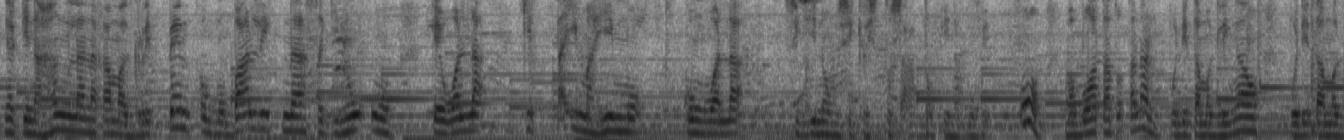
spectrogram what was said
nga kinahanglan na ka magrepent og mobalik na sa Ginoo kay wala kitay mahimo kung wala si Ginoong si Kristo sa atong kinabuhi. Oh, mabuhat ato tanan. Pwede ta maglingaw, pwede ta mag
